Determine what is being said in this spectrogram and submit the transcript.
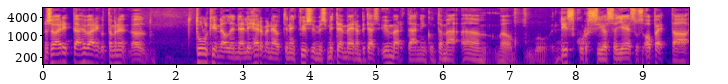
No se on erittäin hyvä niin tämmöinen tulkinnallinen eli hermeneuttinen kysymys, miten meidän pitäisi ymmärtää niin kuin tämä ähm, diskurssi, jossa Jeesus opettaa äh,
